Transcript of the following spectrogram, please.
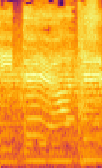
して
